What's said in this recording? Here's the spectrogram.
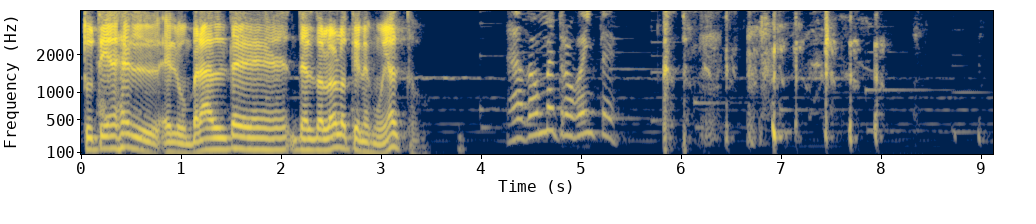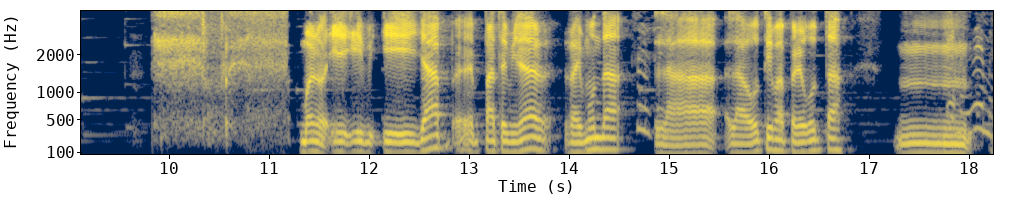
Tú tienes el, el umbral de- del dolor, lo tienes muy alto. A 2 metros 20. Bueno, y, y- y ya eh, para terminar, Raimunda, Sí, sí. la, la última pregunta. Mm, Dime, dime.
